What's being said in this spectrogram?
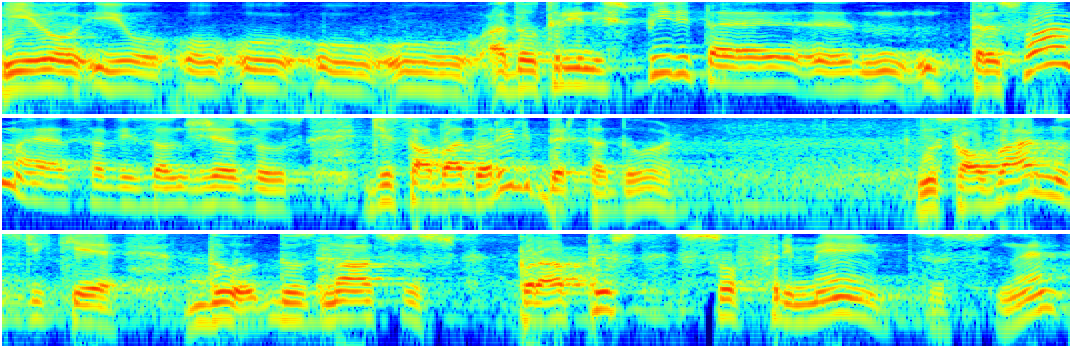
E, o, e o, o, a doutrina espírita eh, transforma essa visão de Jesus de Salvador e libertador. Nos salvarmos de quê? Do, dos nossos próprios sofrimentos, né?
